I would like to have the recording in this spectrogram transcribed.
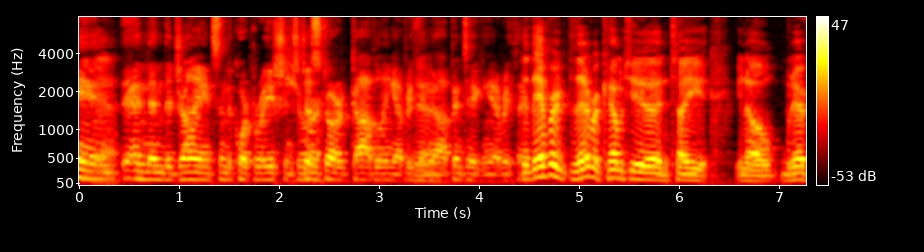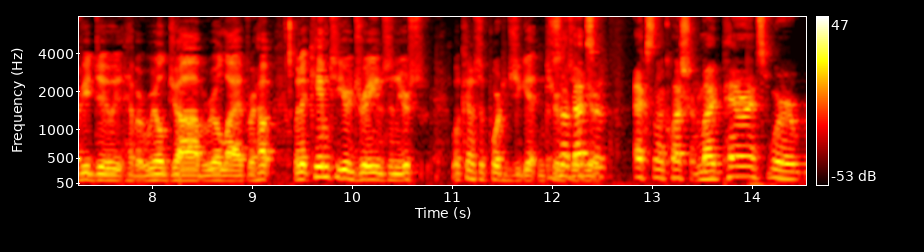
And, and then the giants and the corporations just start gobbling everything Yeah. up and taking everything. Did they ever did they ever come to you and tell you, you know, whatever you do, have a real job, a real life, or how when it came to your dreams and your what kind of support did you get in terms So of that's your? an excellent question. My parents were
